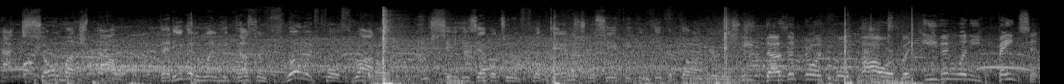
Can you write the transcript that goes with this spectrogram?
packs so much power that even when he doesn't throw it full throttle, you see he's able to inflict damage. We'll see if he can keep it going here. He doesn't throw it full power, but even when he feints it,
